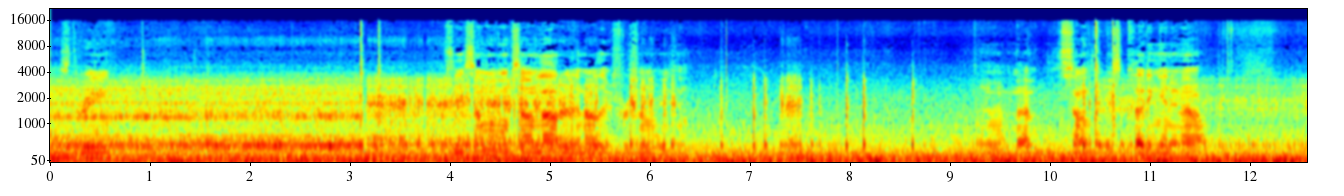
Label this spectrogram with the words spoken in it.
That's three. See, some of them sound louder than others for some reason. Uh, that sounds like it's cutting in and out. I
